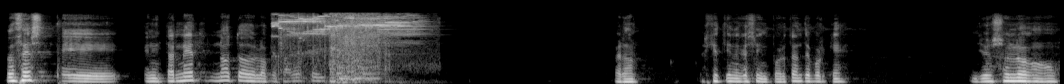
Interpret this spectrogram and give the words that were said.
Entonces, eh, en Internet no todo lo que parece... Perdón, es que tiene que ser importante porque yo solo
